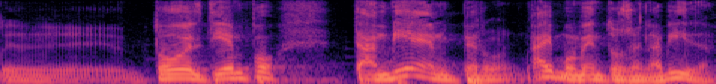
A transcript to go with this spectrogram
eh, todo el tiempo también, pero hay momentos en la vida.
